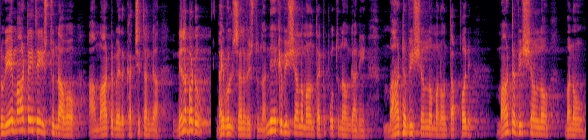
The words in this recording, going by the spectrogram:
నువ్వు ఏ మాట అయితే ఇస్తున్నావో ఆ మాట మీద ఖచ్చితంగా నిలబడు. బైబుల్ సెలవిస్తుంది. అనేక విషయాల్లో మనం తప్పిపోతున్నాం కానీ మాట విషయంలో మనం తప్పని మాట విషయంలో మనం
